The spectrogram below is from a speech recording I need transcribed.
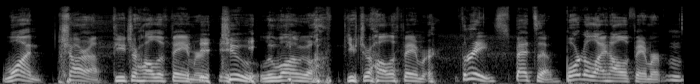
One, Chara, future Hall of Famer. Two, Luongo, future Hall of Famer. Three, Spezza, borderline Hall of Famer. Mm.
